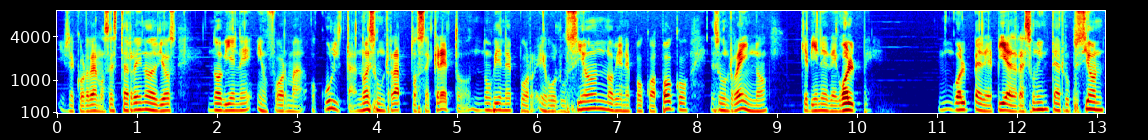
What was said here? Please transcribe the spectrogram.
Y recordemos, este reino de Dios no viene en forma oculta, no es un rapto secreto, no viene por evolución, no viene poco a poco, es un reino que viene de golpe, un golpe de piedra, es una interrupción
